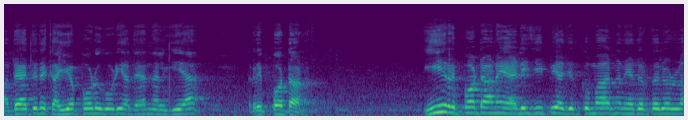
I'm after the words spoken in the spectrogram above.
അദ്ദേഹത്തിന്റെ കയ്യൊപ്പോട് കൂടി അദ്ദേഹം നൽകിയ റിപ്പോർട്ടാണ്. ഈ റിപ്പോർട്ടാണ് A D G P Ajith കുമാറിന്റെ നേതൃത്വത്തിലുള്ള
